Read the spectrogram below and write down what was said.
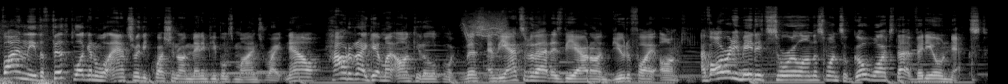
Finally, the fifth plugin will answer the question on many people's minds right now, how did I get my Anki to look like this? And the answer to that is the add-on Beautify Anki. I've already made a tutorial on this one, so go watch that video next.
